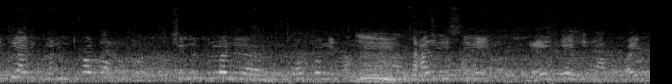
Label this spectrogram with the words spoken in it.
ఇంటికోవడం చిన్న పిల్లని కోరుకొని ఇస్తే చేసి మాకు పైపు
